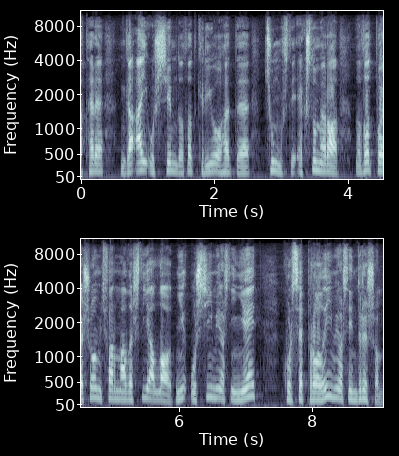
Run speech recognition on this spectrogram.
atëherë nga ai ushqim do thotë krijohet qumështi e kështu me radhë. Do thotë po e shohim çfarë madhështia e Allahut. Një, ushqimi është i njëjtë, kurse prodhimi është i ndryshëm.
